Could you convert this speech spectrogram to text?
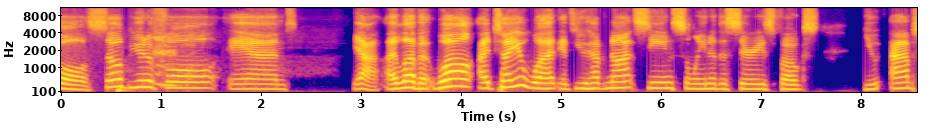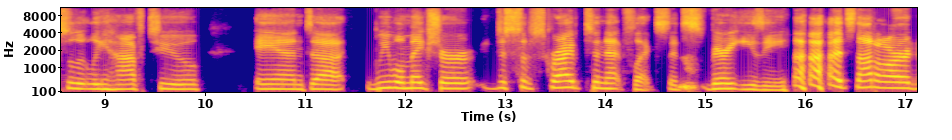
Wonderful. So beautiful. And yeah, I love it. Well, I tell you what, if you have not seen Selena the series, folks, you absolutely have to. And uh, we will make sure just subscribe to Netflix. It's very easy. it's not hard.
